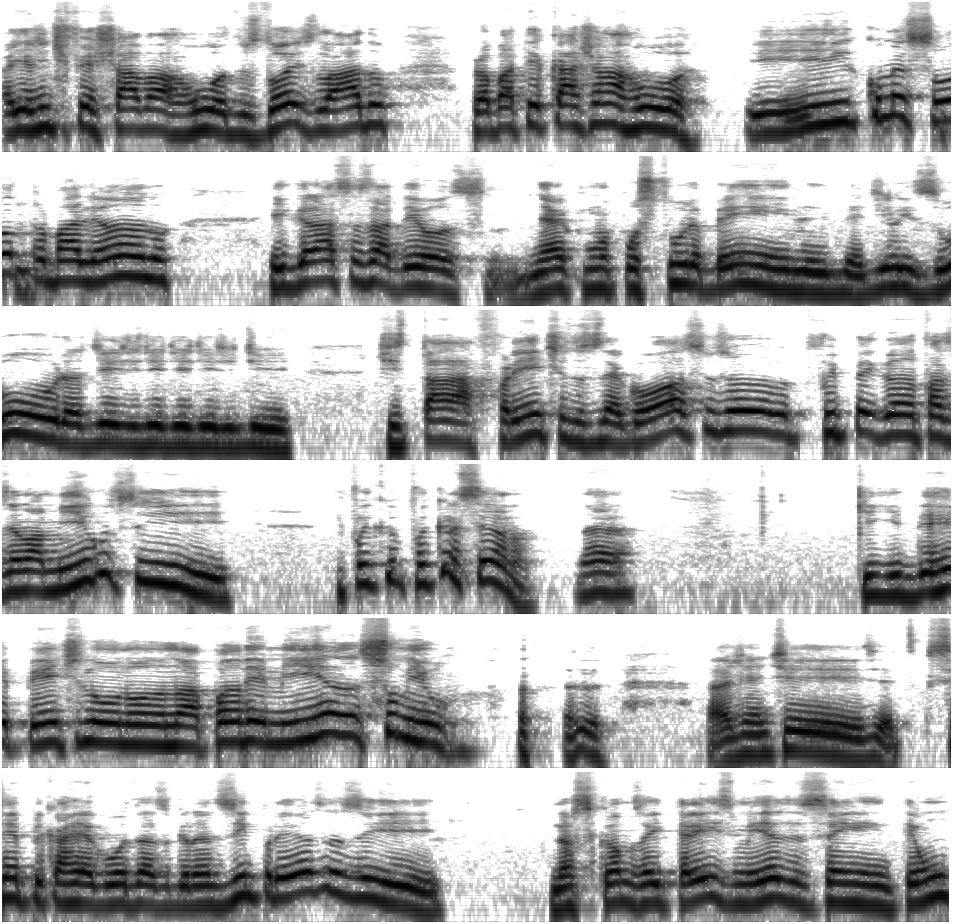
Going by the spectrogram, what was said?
aí a gente fechava a rua dos dois lados para bater caixa na rua. E começou uhum. trabalhando, e graças a Deus, né, com uma postura bem de lisura, de, de, de, de, de estar à frente dos negócios, eu fui pegando, fazendo amigos e, e foi, foi crescendo, né? Que de repente no, no, na pandemia sumiu. A gente sempre carregou das grandes empresas e nós ficamos aí três meses sem ter um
